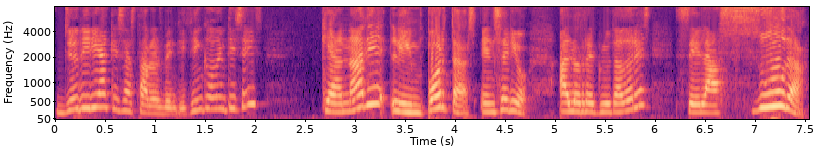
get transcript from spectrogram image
yo diría que es hasta los 25 o 26 que a nadie le importas. En serio, a los reclutadores se la suda,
